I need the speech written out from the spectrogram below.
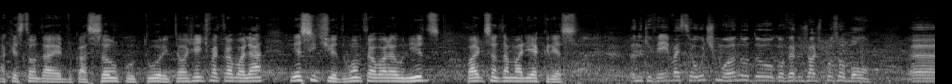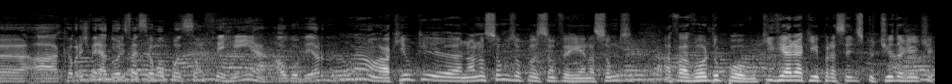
a questão da educação, cultura. Então a gente vai trabalhar nesse sentido. Vamos trabalhar unidos para que Santa Maria cresça. Ano que vem vai ser o último ano do governo Jorge Pozobon. Uh, a Câmara de Vereadores vai ser uma oposição ferrenha ao governo? Não, aqui o que nós não somos oposição ferrenha, nós somos a favor do povo. O que vier aqui para ser discutido, a gente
